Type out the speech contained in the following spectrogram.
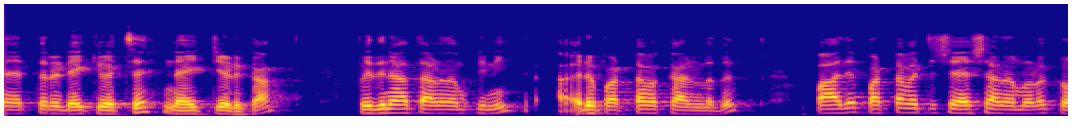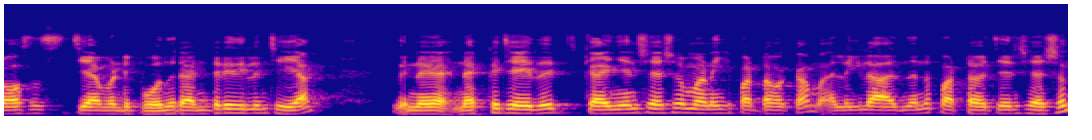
നേരത്തെ റെഡിയാക്കി വെച്ച് നൈറ്റി എടുക്കാം. അപ്പോൾ ഇതിനകത്താണ് നമുക്കിനി ഒരു പട്ട വെക്കാനുള്ളത്. അപ്പോൾ ആദ്യം പട്ട വെച്ച ശേഷമാണ് നമ്മുടെ ക്രോസ് സ്റ്റിച്ച് ചെയ്യാൻ വേണ്ടി പോകുന്നത്. രണ്ട് രീതിയിലും ചെയ്യാം. പിന്നെ നെക്ക് ചെയ്ത് കഴിഞ്ഞതിന് ശേഷം വേണമെങ്കിൽ പട്ട വെക്കാം. അല്ലെങ്കിൽ ആദ്യം തന്നെ പട്ട വെച്ചതിന് ശേഷം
